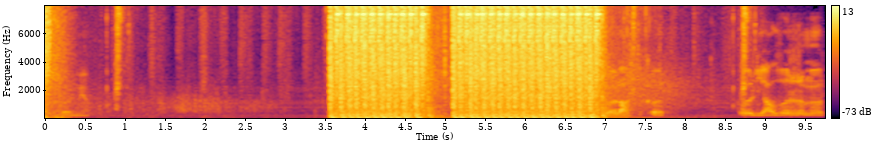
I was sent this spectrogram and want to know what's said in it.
Yok, ölmüyor. Öl artık öl. Öl yalvarırım öl.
